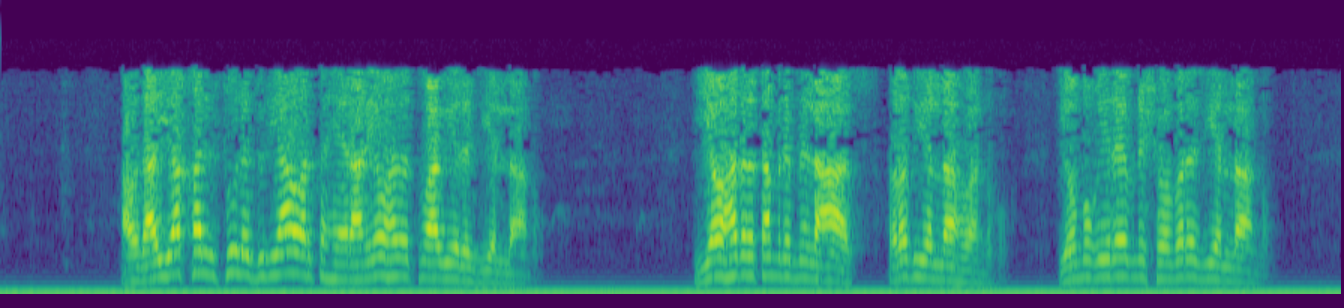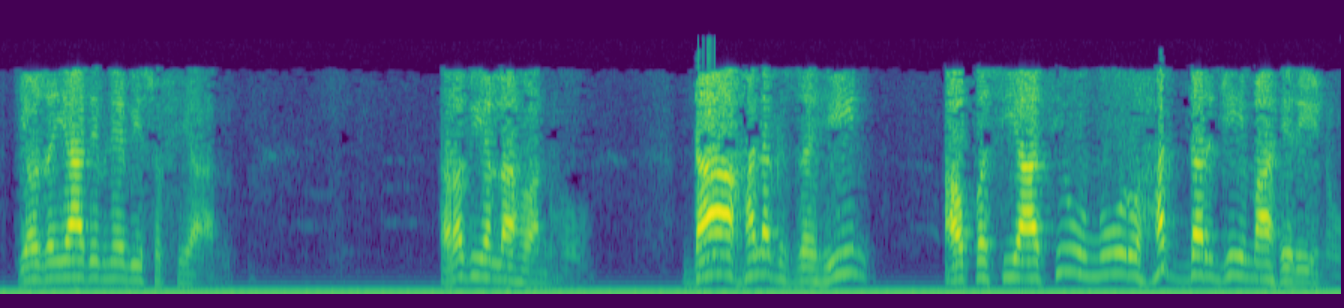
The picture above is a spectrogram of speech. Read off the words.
او دا یقل ټول دنیا ورته حیران یو حضرت معاویه رضی الله عنه یو حضرت عمرو ابن العاص رضی الله عنه یو مغیره ابن شعبہ رضی الله عنه یو زیاد ابن ابي سفیان رضی الله عنه دا خلق ذهین او په سیاسی امور حد درجه ماهرینو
